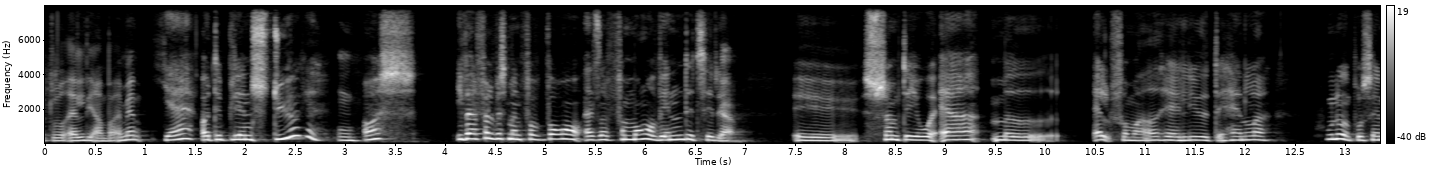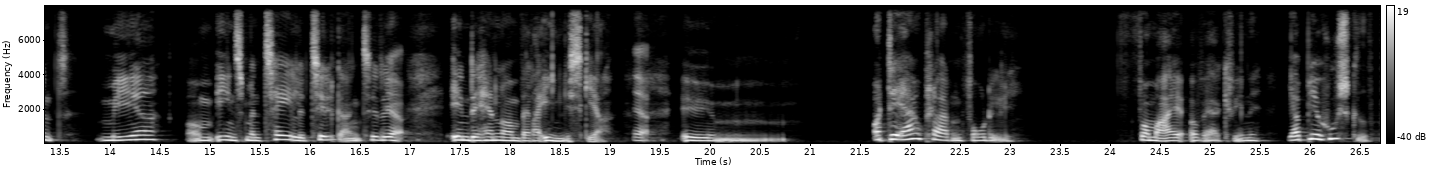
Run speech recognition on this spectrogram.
At du ved, alle de andre er mænd. Ja, og det bliver en styrke mm. også. I hvert fald, hvis man formår, altså formår at vende det til det. Ja. Øh, som det jo er med alt for meget her i livet. Det handler 100% mere om ens mentale tilgang til det, Ja. End det handler om, hvad der egentlig sker. Ja. Øhm, og det er jo klart en fordel for mig at være kvinde. Jeg bliver husket.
